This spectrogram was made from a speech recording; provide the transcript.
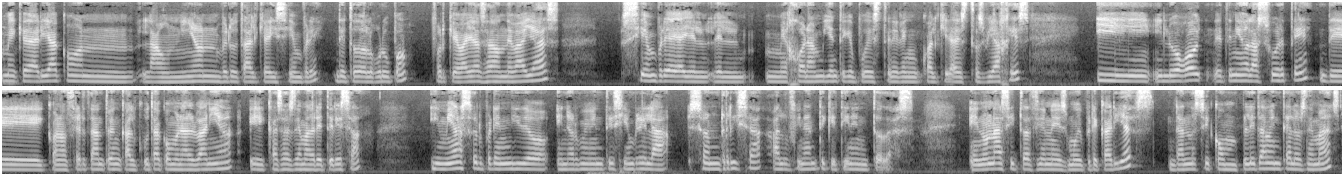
me quedaría con la unión brutal que hay siempre de todo el grupo, porque vayas a donde vayas, siempre hay el, el mejor ambiente que puedes tener en cualquiera de estos viajes. Y, y luego he tenido la suerte de conocer tanto en Calcuta como en Albania eh, casas de Madre Teresa y me ha sorprendido enormemente siempre la sonrisa alucinante que tienen todas. En unas situaciones muy precarias, dándose completamente a los demás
